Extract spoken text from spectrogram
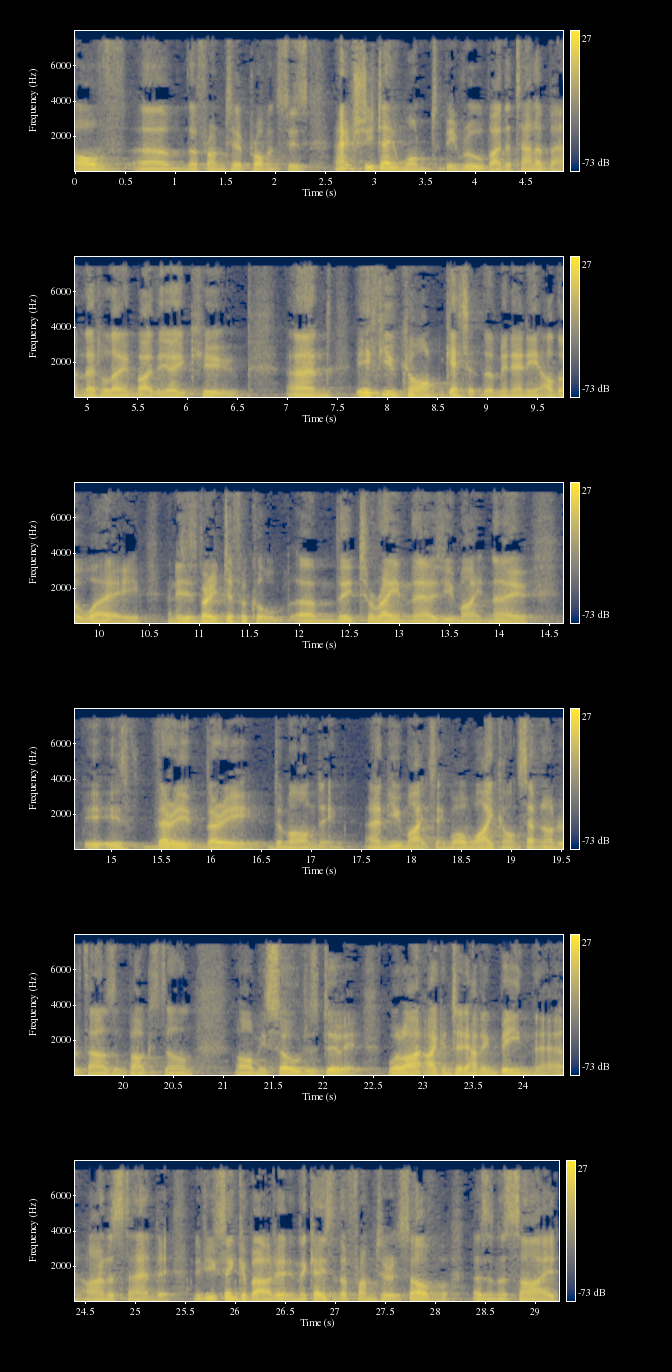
of um, the frontier provinces actually don't want to be ruled by the Taliban, let alone by the AQ. And if you can't get at them in any other way, and it is very difficult, um, the terrain there, as you might know, is very, very demanding. And you might think, well, why can't 700,000 Pakistan army soldiers do it? Well, I, I, can tell you, having been there, I understand it. And if you think about it, in the case of the frontier itself, as an aside,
